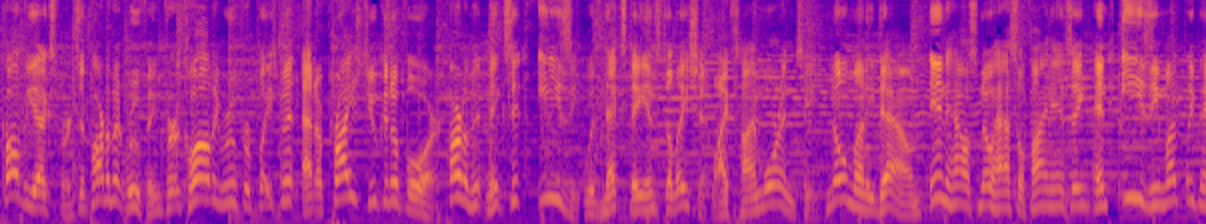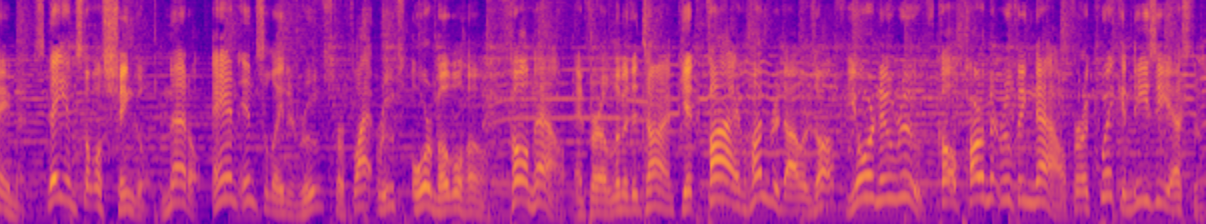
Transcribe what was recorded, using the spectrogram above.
Call the experts at Parliament Roofing for a quality roof replacement at a price you can afford. Parliament makes it easy with next day installation, lifetime warranty, no money down, in house no hassle financing, and easy monthly payments. They install shingle, metal, and insulated roofs for flat roofs or mobile homes. Call now and for a limited time, get $500 off your new roof. Call Parliament Roofing now for a quick and easy estimate.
